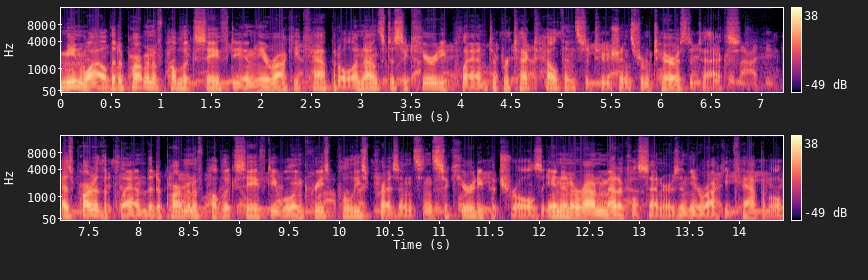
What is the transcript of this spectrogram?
Meanwhile, the Department of Public Safety in the Iraqi capital announced a security plan to protect health institutions from terrorist attacks. As part of the plan, the Department of Public Safety will increase police presence and security patrols in and around medical centers in the Iraqi capital.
